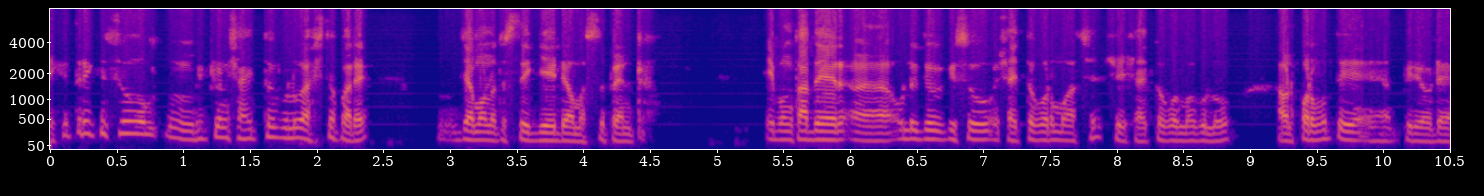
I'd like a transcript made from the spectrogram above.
এক্ষেত্রে কিছু ভিক্টোরিয়ান সাহিত্যগুলো আসতে পারে যেমন হচ্ছে গে ডেমাসপেন্ট এবং তাদের উল্লেখযোগ্য কিছু সাহিত্যকর্ম আছে সেই সাহিত্যকর্মগুলো আমরা পরবর্তী পিরিয়ডে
